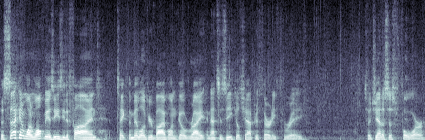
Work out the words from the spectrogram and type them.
The second one won't be as easy to find. Take the middle of your Bible and go right, and that's Ezekiel chapter 33. So Genesis 4,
